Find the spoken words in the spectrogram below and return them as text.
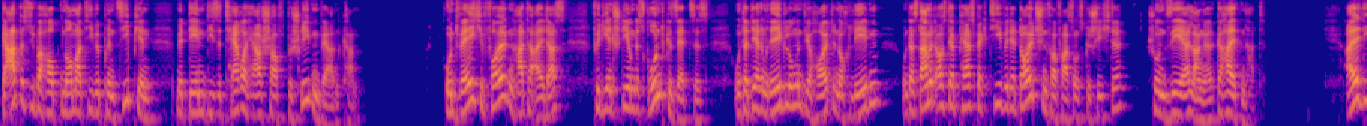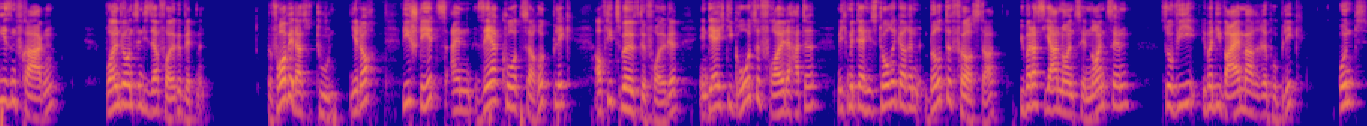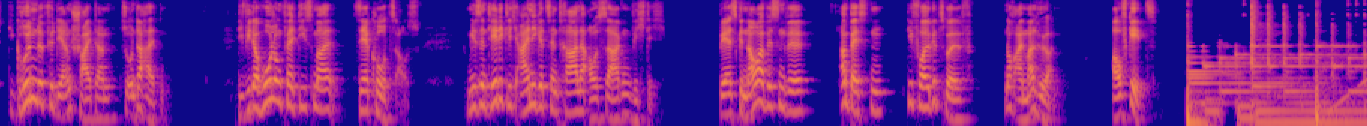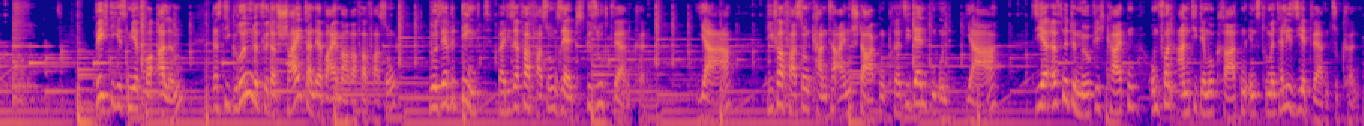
Gab es überhaupt normative Prinzipien, mit denen diese Terrorherrschaft beschrieben werden kann? Und welche Folgen hatte all das für die Entstehung des Grundgesetzes, unter deren Regelungen wir heute noch leben und das damit aus der Perspektive der deutschen Verfassungsgeschichte schon sehr lange gehalten hat. All diesen Fragen wollen wir uns in dieser Folge widmen. Bevor wir das tun, jedoch, wie stets, ein sehr kurzer Rückblick auf die zwölfte Folge, in der ich die große Freude hatte, mich mit der Historikerin Birte Förster über das Jahr 1919 sowie über die Weimarer Republik und die Gründe für deren Scheitern zu unterhalten. Die Wiederholung fällt diesmal sehr kurz aus. Mir sind lediglich einige zentrale Aussagen wichtig. Wer es genauer wissen will, am besten die Folge 12 noch einmal hören. Auf geht's! Wichtig ist mir vor allem, dass die Gründe für das Scheitern der Weimarer Verfassung nur sehr bedingt bei dieser Verfassung selbst gesucht werden können. Ja, die Verfassung kannte einen starken Präsidenten und ja, Sie eröffnete Möglichkeiten, um von Antidemokraten instrumentalisiert werden zu können.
